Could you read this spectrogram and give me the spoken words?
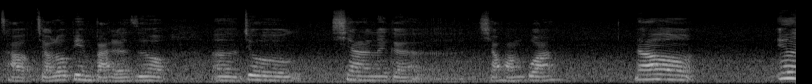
炒绞肉变白了之后，嗯，就下那个小黄瓜，然后因为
